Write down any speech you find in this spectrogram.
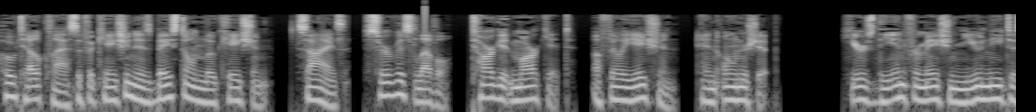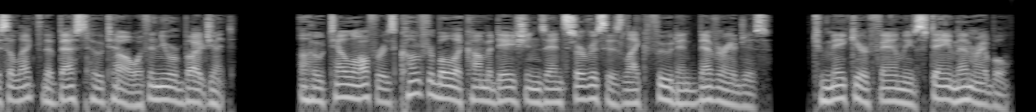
Hotel classification is based on location, size, service level, target market, affiliation, and ownership. Here's the information you need to select the best hotel within your budget. A hotel offers comfortable accommodations and services like food and beverages. To make your family's stay memorable,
